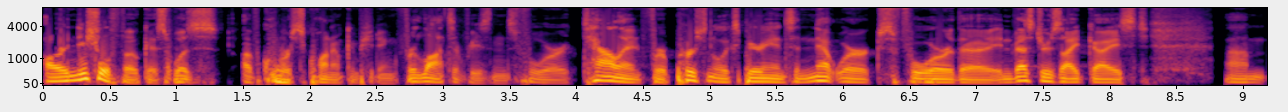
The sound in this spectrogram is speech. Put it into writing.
Our initial focus was, of course, quantum computing for lots of reasons for talent, for personal experience and networks, for the investor zeitgeist. Um,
